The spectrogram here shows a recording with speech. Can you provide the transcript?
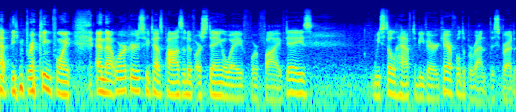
at the breaking point and that workers who test positive are staying away for five days. We still have to be very careful to prevent the spread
